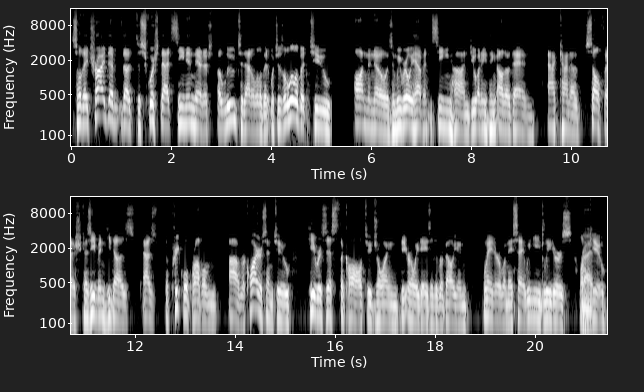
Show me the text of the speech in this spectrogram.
So they tried to the, to squish that scene in there to allude to that a little bit, which is a little bit too on the nose, and we really haven't seen Han do anything other than act kind of selfish. Because even he does, as the prequel problem uh, requires him to, he resists the call to join the early days of the rebellion. Later, when they say we need leaders like Right. you,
